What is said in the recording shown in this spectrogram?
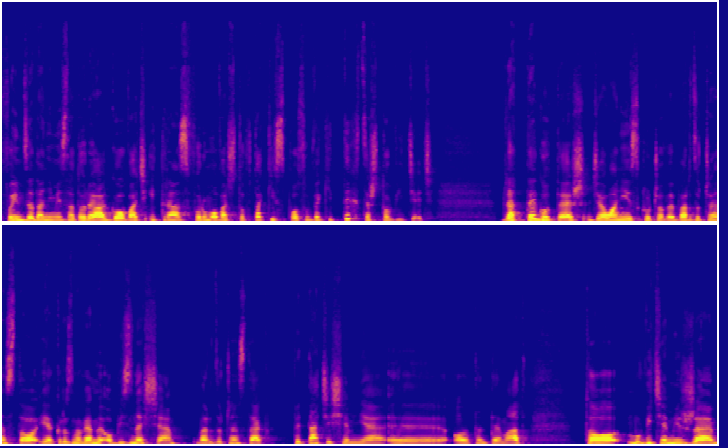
Twoim zadaniem jest na to reagować i transformować to w taki sposób, w jaki ty chcesz to widzieć. Dlatego też działanie jest kluczowe. Bardzo często, jak rozmawiamy o biznesie, bardzo często jak pytacie się mnie yy, o ten temat, to mówicie mi, że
